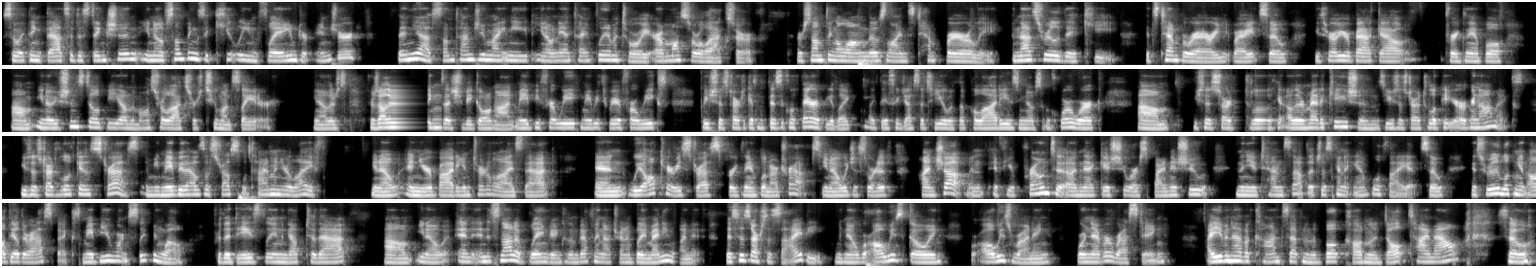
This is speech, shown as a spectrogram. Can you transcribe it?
So I think that's a distinction. You know, if something's acutely inflamed or injured, then yes, sometimes you might need, you know, an anti-inflammatory or a muscle relaxer or something along those lines temporarily. And that's really the key. It's temporary, right? So you throw your back out, for example, um, you know, you shouldn't still be on the muscle relaxers two months later. You know, there's there's other things that should be going on, maybe for a week, maybe three or four weeks. But you should start to get some physical therapy, like like they suggested to you with the Pilates, you know, some core work. Um, you should start to look at other medications. You should start to look at your ergonomics. You should start to look at stress. I mean, maybe that was a stressful time in your life, you know, and your body internalized that. And we all carry stress, for example, in our traps. You know, we just sort of hunch up. And if you're prone to a neck issue or spine issue, and then you tense up, that's just going to amplify it. So it's really looking at all the other aspects. Maybe you weren't sleeping well for the days leading up to that. Um, you know, and, and it's not a blame game because I'm definitely not trying to blame anyone. It, this is our society. We know we're always going, we're always running, we're never resting. I even have a concept in the book called an adult timeout. So,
